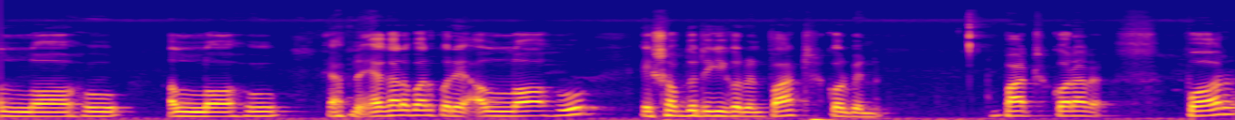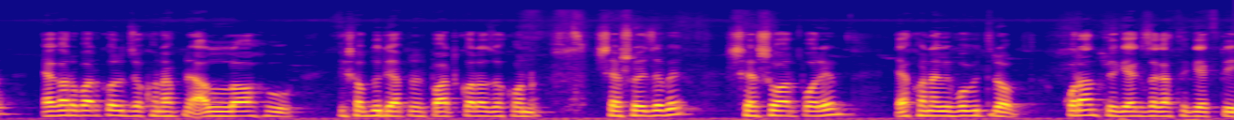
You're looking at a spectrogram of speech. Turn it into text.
আল্লাহু আল্লাহু আপনি বার করে আল্লাহু, এই শব্দটি কী করবেন? পাঠ করবেন। পাঠ করার পর বার করে যখন আপনি আল্লাহু, এই শব্দটি আপনার পাঠ করা যখন শেষ হয়ে যাবে, শেষ হওয়ার পরে এখন আমি পবিত্র কোরআন থেকে এক জায়গা থেকে একটি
